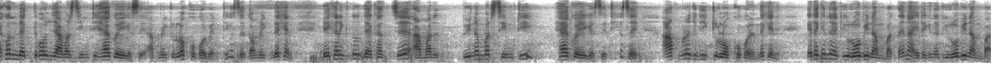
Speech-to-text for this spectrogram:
এখন দেখতে পাবেন যে আমার সিমটি হ্যাক হয়ে গেছে আপনি একটু লক্ষ্য করবেন, ঠিক আছে? তো আপনি দেখেন, এখানে কিন্তু দেখাচ্ছে আমার দুই নাম্বার সিমটি হ্যাক হয়ে গেছে, ঠিক আছে? আপনারা যদি একটু লক্ষ্য করেন, দেখেন, এটা কিন্তু একটি রবি নাম্বার তাই না? এটা কিন্তু একটি রবি নাম্বার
